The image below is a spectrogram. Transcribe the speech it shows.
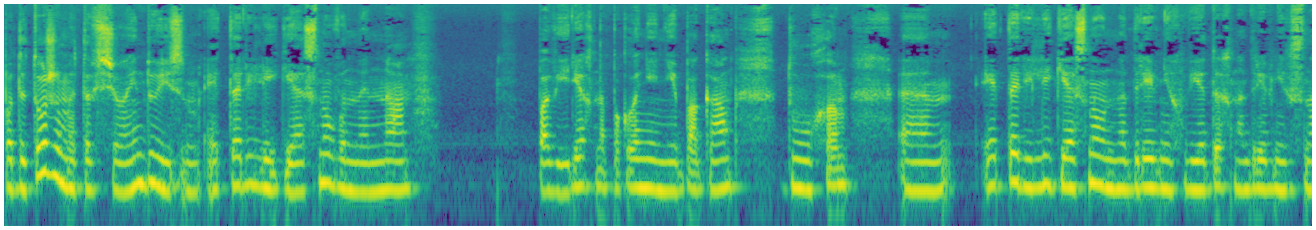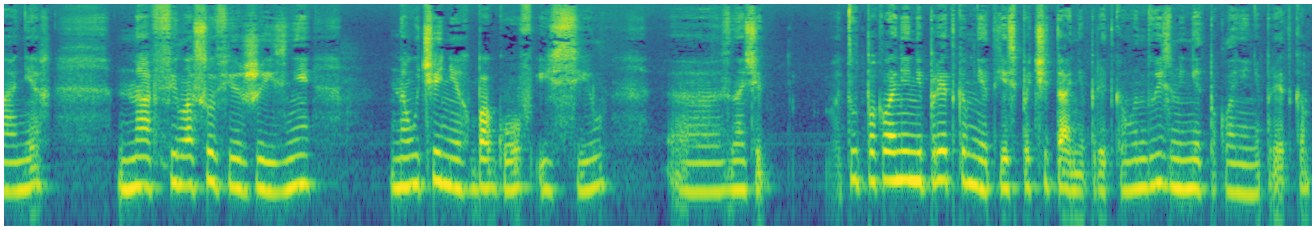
подытожим это все. Индуизм – это религия, основанная на поверьях, на поклонении богам, духам. Эм, это религия основана на древних ведах, на древних знаниях, на философии жизни, на учениях богов и сил. Э, значит, тут поклонения предкам нет, есть почитание предкам. В индуизме нет поклонения предкам,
